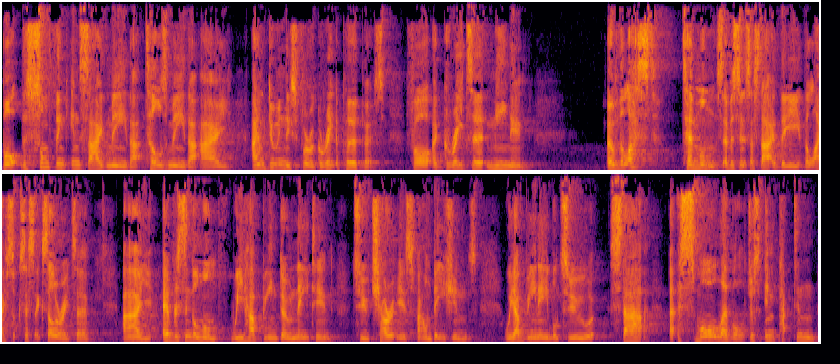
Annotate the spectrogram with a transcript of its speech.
But there's something inside me that tells me that I, I'm doing this for a greater purpose, for a greater meaning. Over the last 10 months, ever since I started the, the Life Success Accelerator, I, every single month we have been donating to charities, foundations, we have been able to start at a small level, just impacting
